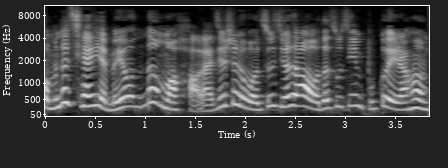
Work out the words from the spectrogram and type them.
我们的钱也没有那么好了，就是我就觉得哦，我的租金不贵，然后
